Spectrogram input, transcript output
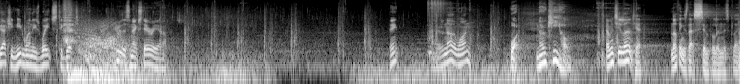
You actually need one of these weights to get through this next area. See? There's another one. What? No keyhole? Haven't you learnt yet? Nothing's that simple in this place.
